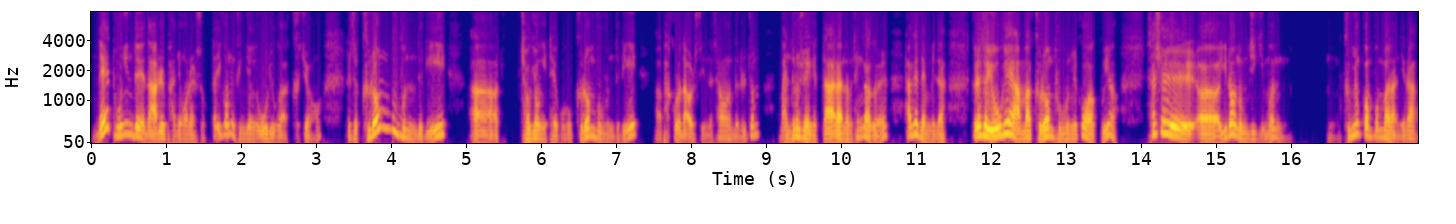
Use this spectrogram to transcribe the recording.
내 돈인데 나를 반영을 할 수 없다. 이거는 굉장히 오류가 크죠. 그래서 그런 부분들이 아, 적용이 되고 그런 부분들이 아, 밖으로 나올 수 있는 상황들을 좀 만들어줘야겠다라는 생각을 하게 됩니다. 그래서 요게 아마 그런 부분일 것 같고요. 사실 어, 이런 움직임은 금융권뿐만 아니라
